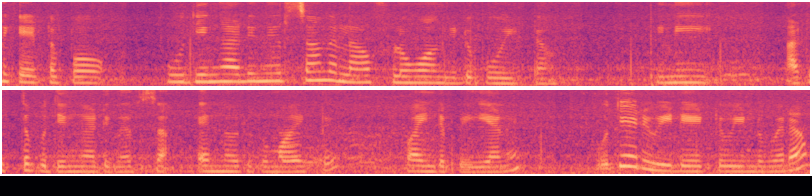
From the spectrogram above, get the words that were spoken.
കണ്ട് കേട്ടപ്പോൾ പുതിയങ്ങാടി നീർച്ച എന്നുള്ള ആ ഫ്ലോ അങ്ങോട്ട് പോയിട്ടാ. ഇനി അടുത്ത പുതിയങ്ങാടി നീർച്ച എന്നൊരുതുമായിട്ട് വൈൻഡപ്പ് ചെയ്യാണ്. പുതിയൊരു വീഡിയോ ആയിട്ട് വീണ്ടും വരാം.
